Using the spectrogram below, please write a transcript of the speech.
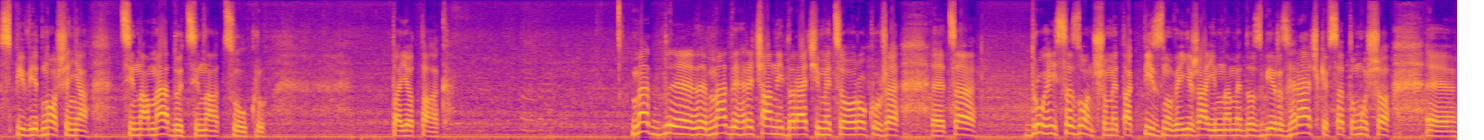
співвідношення ціна меду, ціна цукру. Та й отак. Мед, е, мед гречаний, до речі, ми цього року вже е, це другий сезон, що ми так пізно виїжджаємо на медозбір з гречки. Все тому, що е,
